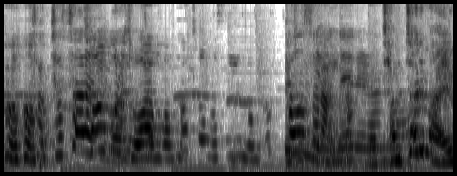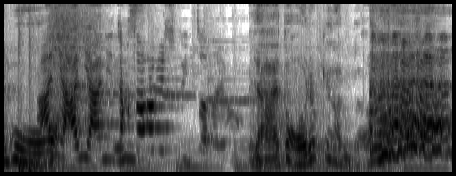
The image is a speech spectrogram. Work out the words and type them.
있는 첫, 첫사랑이 처음으로 뭐예요? 좋아한 건가? 처음으로 쓰는 건가? 내 처음? 연애를 어, 한 잠자리 말고. 아니 아니 아니 짝사랑일 수도 있잖아요. 야, 또 어렵게 간다.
